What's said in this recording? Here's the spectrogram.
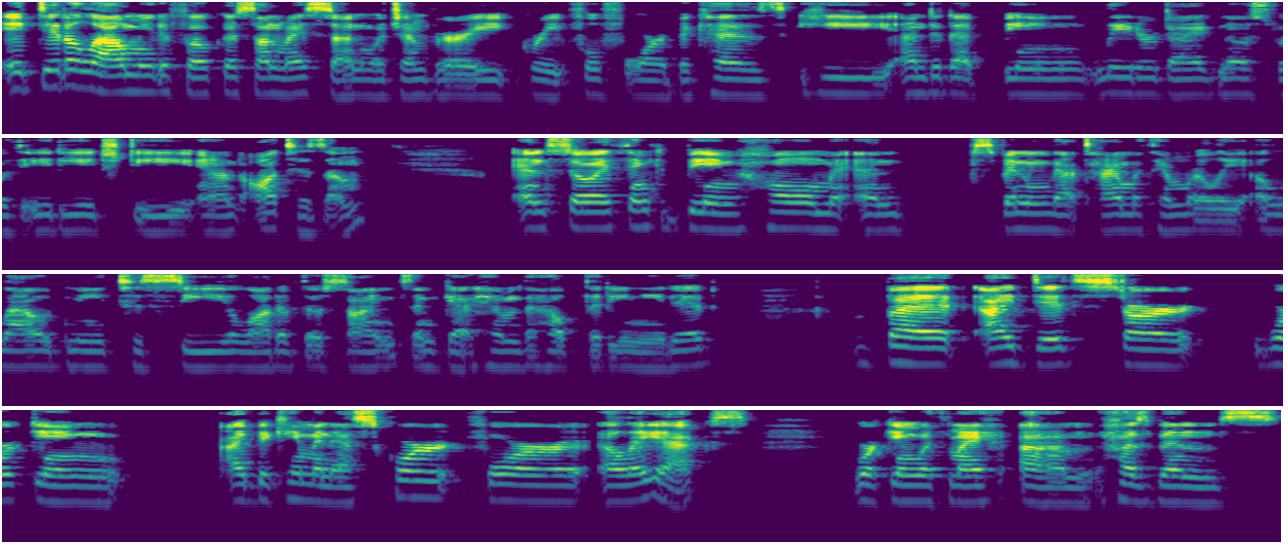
it did allow me to focus on my son, which I'm very grateful for because he ended up being later diagnosed with ADHD and autism. And so I think being home and spending that time with him really allowed me to see a lot of those signs and get him the help that he needed. But I did start working, I became an escort for LAX, working with my um, husband's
